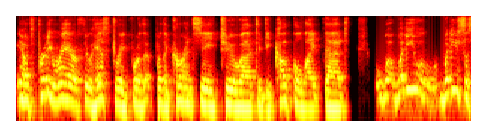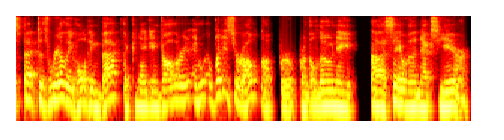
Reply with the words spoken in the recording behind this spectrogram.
you know, it's pretty rare through history for the for the currency to uh, to decouple like that. What, what, do you what do you suspect is really holding back the Canadian dollar, and what is your outlook for for the loonie, uh, say over the next year?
